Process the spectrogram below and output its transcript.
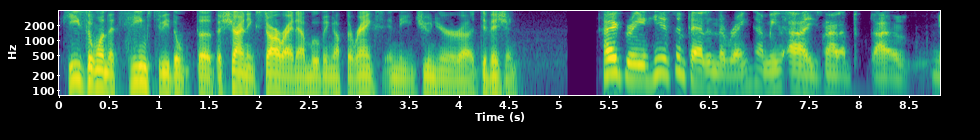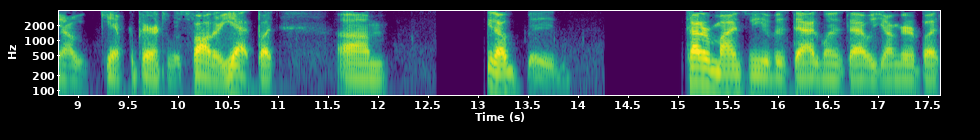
He's the one that seems to be the, the, the shining star right now, moving up the ranks in the junior uh, division. I agree. He isn't bad in the ring. I mean, uh, he's not a, you know, can't compare him to his father yet, but, um, you know, kind of reminds me of his dad when his dad was younger, but,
